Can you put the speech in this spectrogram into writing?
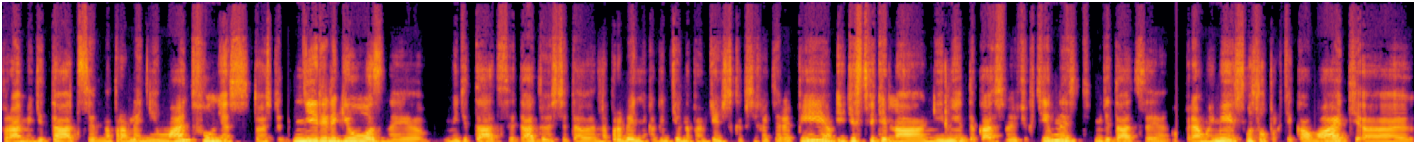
про медитации в направлении mindfulness, то есть не религиозные медитации, да, то есть это направление когнитивно-поведенческой психотерапии, и действительно не имеет доказанную эффективность медитации, прям имеет смысл практиковать, э,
